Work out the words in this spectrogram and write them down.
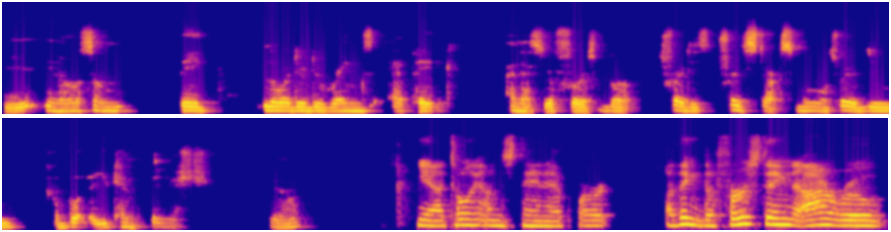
you know some big lord of the rings epic and that's your first book. Try to try to start small try to do a book that you can finish you know? Yeah i totally understand that part. I think the first thing that i wrote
